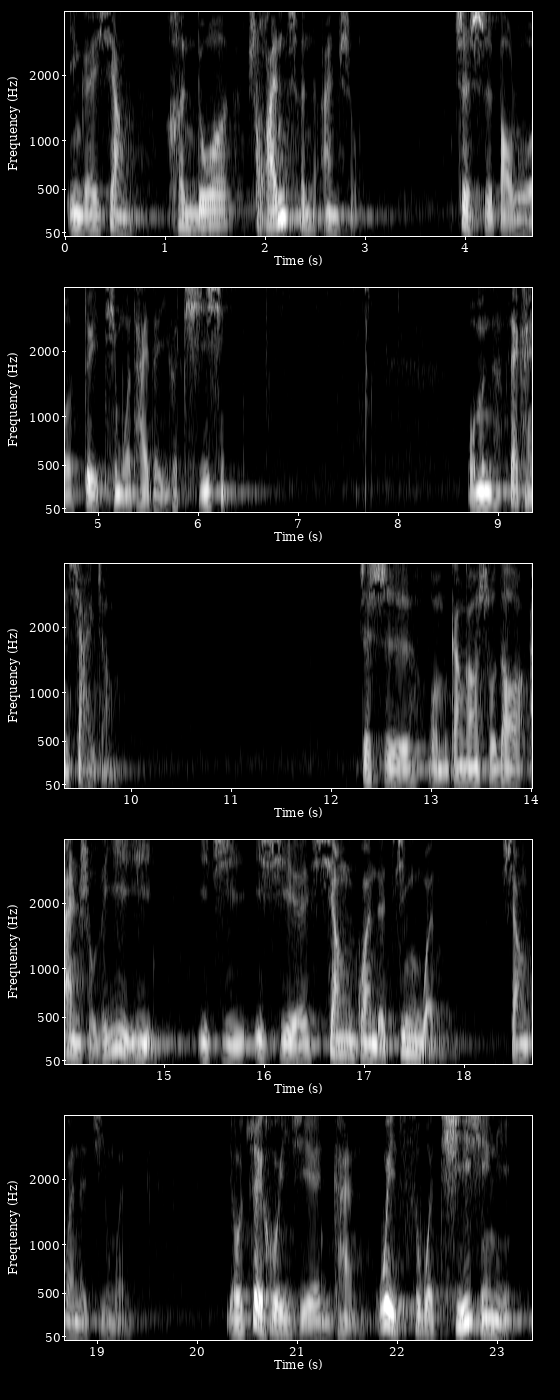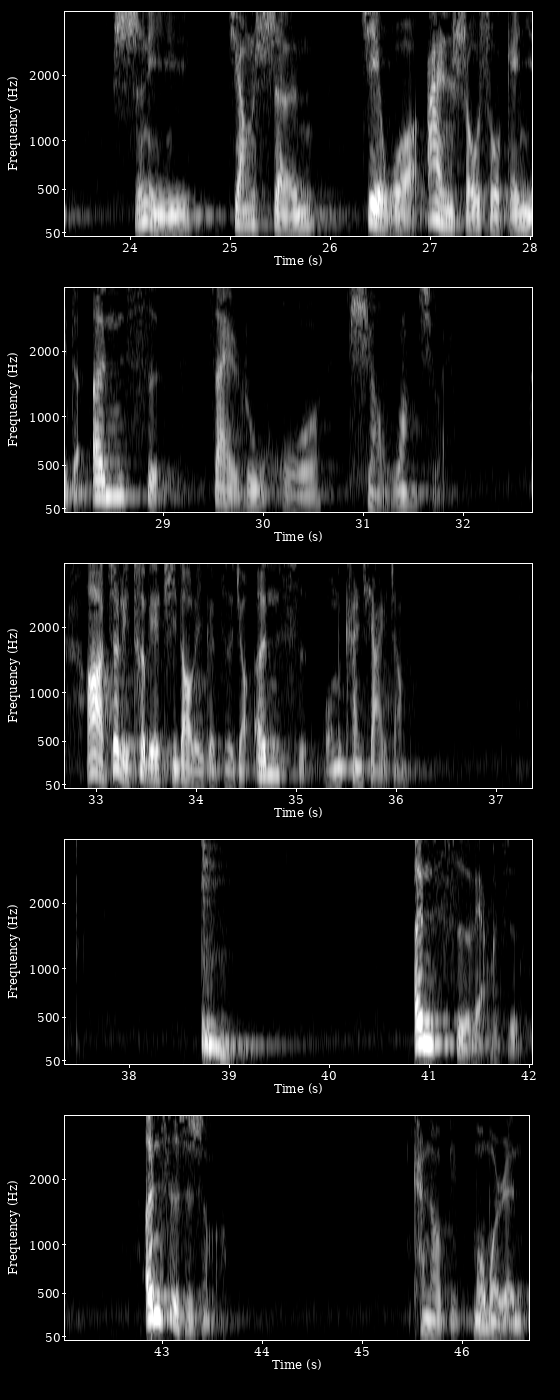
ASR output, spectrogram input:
应该像很多传承的按手，这是保罗对提摩太的一个提醒。我们再看下一章，这是我们刚刚说到按手的意义以及一些相关的经文，相关的经文。有最后一节，你看，为此我提醒你，使你将神。借我按手所给你的恩赐，再如火眺望起来。啊，这里特别提到了一个字，叫恩赐。我们看下一章。恩赐两个字，恩赐是什么？看到比某某人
